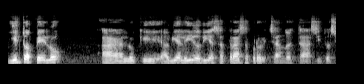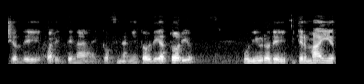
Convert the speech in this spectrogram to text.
y esto apelo a lo que había leído días atrás, aprovechando esta situación de cuarentena y confinamiento obligatorio, un libro de Peter Mayer,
